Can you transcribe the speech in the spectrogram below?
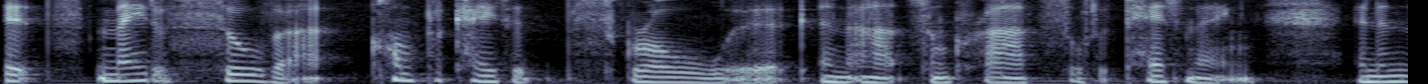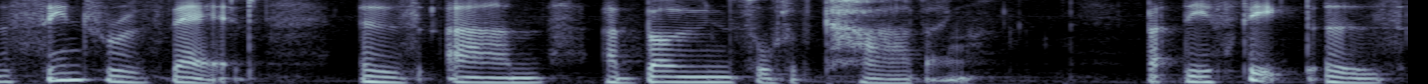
It's made of silver, complicated scroll work in arts and crafts sort of patterning, and in the centre of that is um, a bone sort of carving. But the effect is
